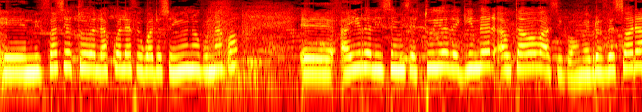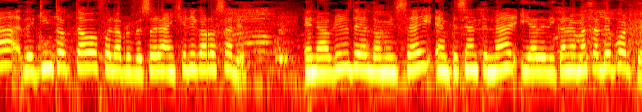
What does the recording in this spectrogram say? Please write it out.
En mi fase estuve en la escuela F461 Cunaco. Eh, ahí realicé mis estudios de kinder a octavo básico. Mi profesora de quinto a octavo fue la profesora Angélica Rosales. En abril del 2006 empecé a entrenar y a dedicarme más al deporte.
